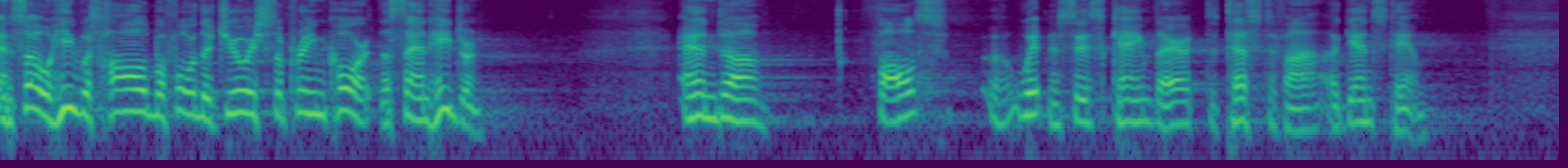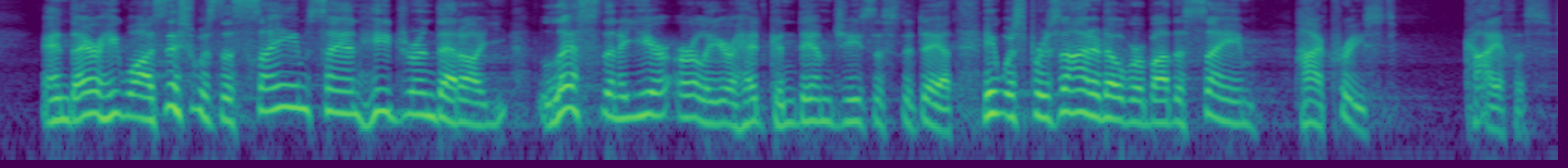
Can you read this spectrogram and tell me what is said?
And so he was hauled before the Jewish Supreme Court, the Sanhedrin. And uh, false uh, witnesses came there to testify against him. And there he was. This was the same Sanhedrin that a, less than a year earlier had condemned Jesus to death. It was presided over by the same high priest, Caiaphas.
